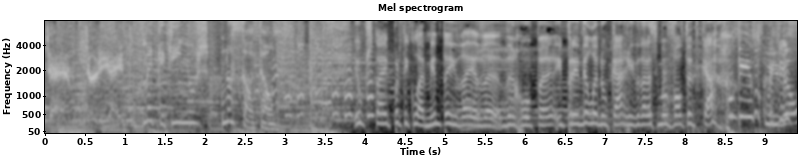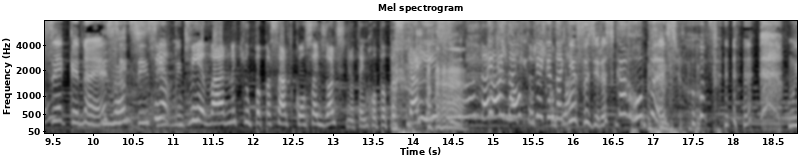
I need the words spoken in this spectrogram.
damn dirty ape! Macaquinhos no sótão. Eu gostei particularmente da ideia da, da roupa e prendê-la no carro e dar assim uma volta de carro. Porque é execuível. seca, não é? Sim, sim, sim. Devia, devia dar naquilo para passar de conselhos. Olha, senhor, tenho roupa para secar. É isso. O que é que anda voltas, que é que anda aqui lá. a fazer? A secar roupa. Desculpe. Muito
